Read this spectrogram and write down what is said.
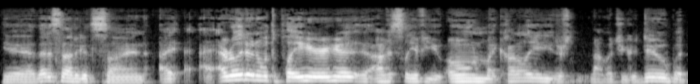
Yeah, that is not a good sign. I I really don't know what to play here. Here, obviously, if you own Mike Conley, there's not much you could do. But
